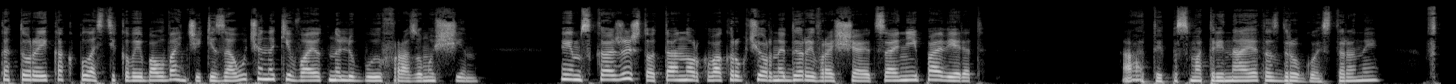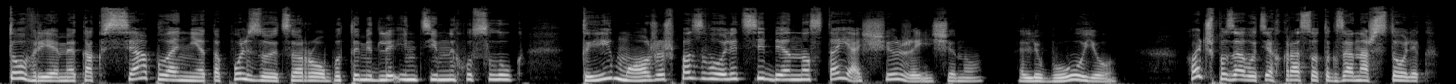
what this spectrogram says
которые, как пластиковые болванчики, заученно кивают на любую фразу мужчин. Им скажи, что тонорк вокруг черной дыры вращается, они и поверят. А ты посмотри на это с другой стороны. В то время как вся планета пользуется роботами для интимных услуг – ты можешь позволить себе настоящую женщину. Любую. Хочешь, позову тех красоток за наш столик?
